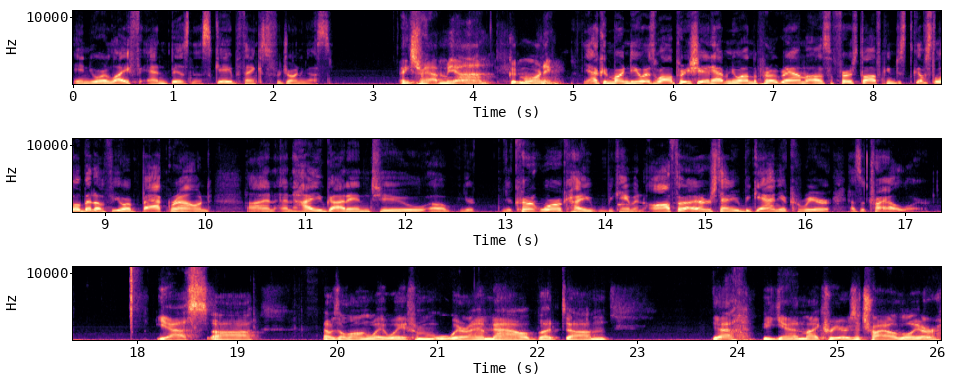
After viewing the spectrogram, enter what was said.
in Your Life and Business. Gabe, thanks for joining us. Thanks for having me on. Good morning. Yeah, good morning to you as well. Appreciate having you on the program. Uh, so, first off, can you just give us a little bit of your background uh, and, and how you got into uh, your, your current work, how you became an author? I understand you began your career as a trial lawyer. Yes. That was a long way away from where I am now, but um, yeah, began my career as a trial lawyer.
